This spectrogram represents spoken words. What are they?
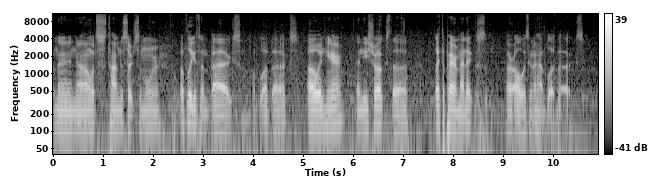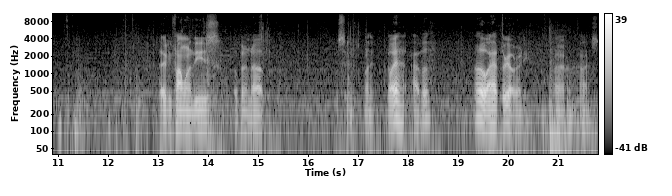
And then now it's time to search some more. Hopefully get some bags, some blood bags. Oh, in here, in these trucks, the like the paramedics are always gonna have blood bags. So if you find one of these, open it up. Soon. What? Do I have a? Oh, I have three already. Oh, nice.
